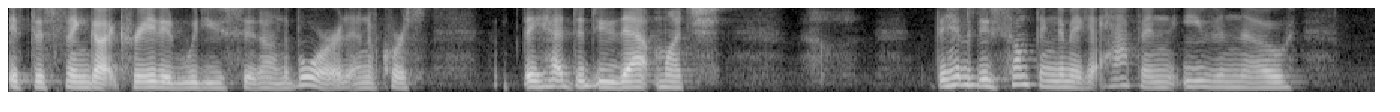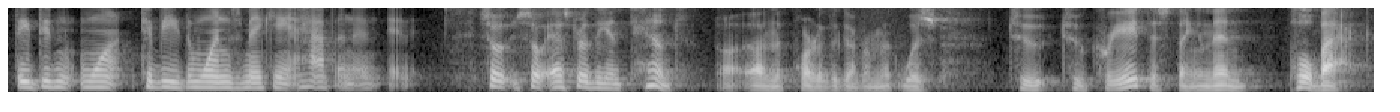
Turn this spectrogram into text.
if this thing got created, would you sit on the board? And of course, they had to do that much, they had to do something to make it happen, even though they didn't want to be the ones making it happen. And, so, so Esther, the intent uh, on the part of the government was to, to create this thing and then pull back.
